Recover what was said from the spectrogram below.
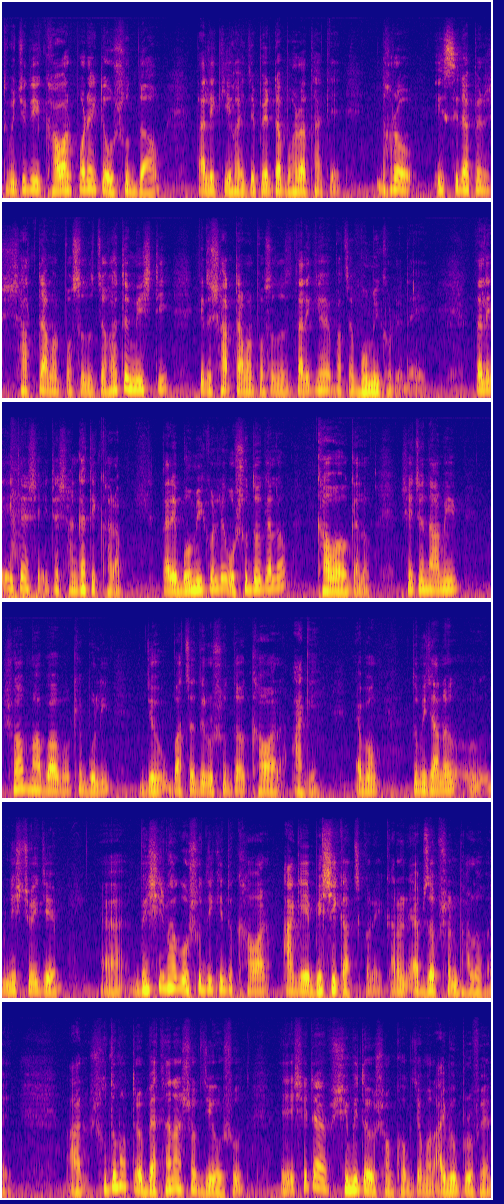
তুমি যদি খাওয়ার পরে একটা ওষুধ দাও, তাহলে কি হয় যে, পেটটা ভরা থাকে। ধরো এই সিরাপের স্বাদটা আমার পছন্দ হচ্ছে, হয়তো মিষ্টি, কিন্তু স্বাদটা আমার পছন্দ হচ্ছে, তাহলে কী হয়? বাচ্চা বমি করে দেয়। তাহলে এটা এটা সাংঘাতিক খারাপ। তাহলে বমি করলে ওষুধও গেল, খাওয়াও গেল। সেই জন্য আমি সব মা বাবাকে বলি যে বাচ্চাদের ওষুধ দাও খাওয়ার আগে। এবং তুমি জানো, নিশ্চয়ই যে বেশিরভাগ ওষুধই কিন্তু খাওয়ার আগে বেশি কাজ করে, কারণ অ্যাবজর্পশন ভালো হয়। আর শুধুমাত্র ব্যথানাশক যে ওষুধ সেটা সীমিত সংখ্যক, যেমন আইবুপ্রোফেন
